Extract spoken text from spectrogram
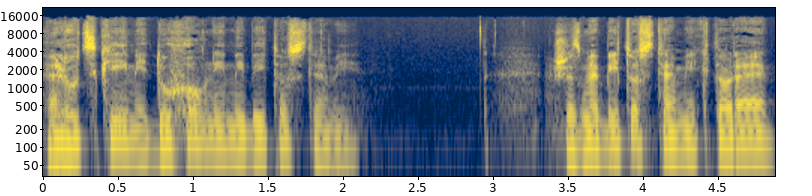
ľudskými, duchovnými bytostiami. Že sme bytostiami, ktoré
